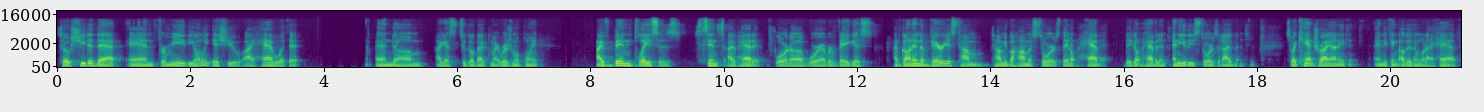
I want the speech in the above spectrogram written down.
So she did that. And for me the only issue i have with it and um i guess to go back to my original point i've been places since i've had it florida wherever vegas. I've gone into various tom tommy bahama stores. They don't have it. They don't have it in any of these stores that i've been to. So i can't try anything anything other than what i have.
